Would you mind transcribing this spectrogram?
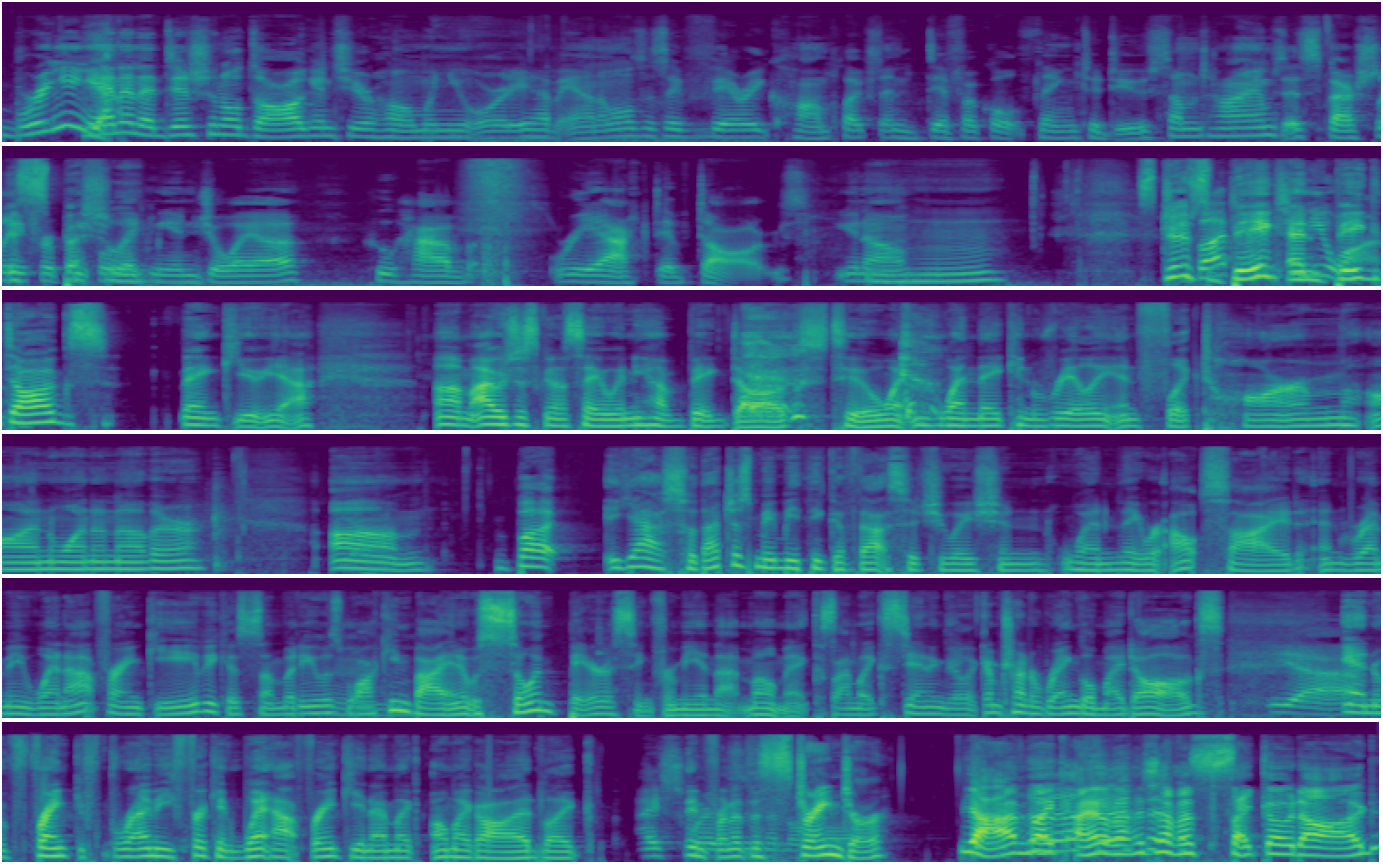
bringing Yeah. in an additional dog into your home when you already have animals is a very complex and difficult thing to do sometimes, especially, for people like me and Joya who have reactive dogs. You know, hmm Just But big and big on. dogs. Thank you. Yeah. Um, I was just gonna say when you have big dogs too, when when they can really inflict harm on one another. Um, but yeah, so that just made me think of that situation when they were outside and Remy went at Frankie because somebody was walking Mm-hmm. by, and it was so embarrassing for me in that moment because I'm like standing there like I'm trying to wrangle my dogs, yeah. and Frank Remy freaking went at Frankie, and I'm like, oh my god, like in front of this normal. stranger. Yeah, I'm like, I just have a psycho dog.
